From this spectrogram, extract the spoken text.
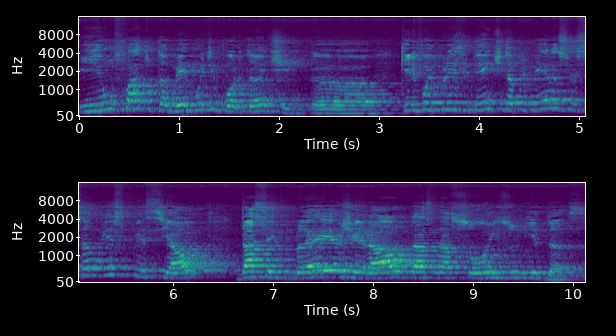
E um fato também muito importante, uh, que ele foi presidente da primeira sessão especial da Assembleia Geral das Nações Unidas.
